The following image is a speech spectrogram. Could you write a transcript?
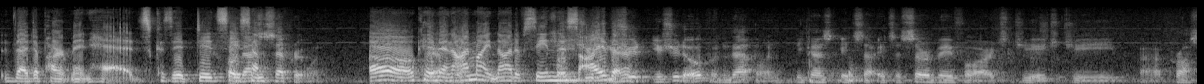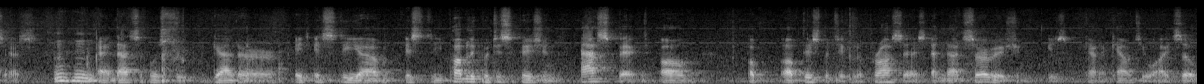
the department heads, because it did Oh, say that's a separate one. Oh, okay, then Yeah, I might not have seen So you this should- you either. should- You should open that one, because it's a, it's a survey for its GHG uh, process. Mm-hmm. And that's supposed to gather, it, it's the, um, it's the public participation aspect of, of, of this particular process, and that survey should, is kind of countywide. So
